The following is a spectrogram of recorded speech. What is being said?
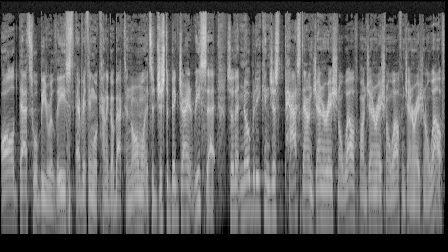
all debts will be released. Everything will kind of go back to normal. It's a, just a big giant reset so that nobody can just pass down generational wealth upon generational wealth and generational wealth.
